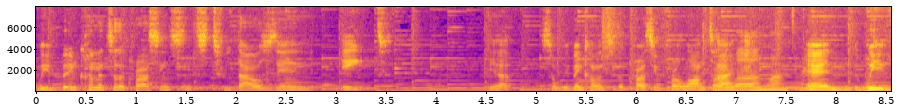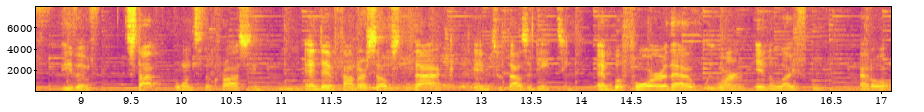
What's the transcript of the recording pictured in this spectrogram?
We've been coming to the crossing since 2008. Yep. So we've been coming to the crossing for a long time. For a long, long time. And we've even stopped going to the crossing and then found ourselves back in 2018. And before that, we weren't in a life group at all.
